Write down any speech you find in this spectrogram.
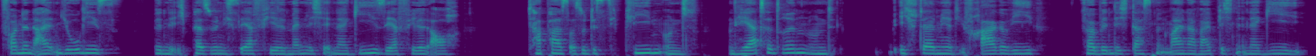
von den alten Yogis, finde ich persönlich sehr viel männliche Energie, sehr viel auch Tapas, also Disziplin und und Härte drin. Und ich stelle mir die Frage, wie verbinde ich das mit meiner weiblichen Energie,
